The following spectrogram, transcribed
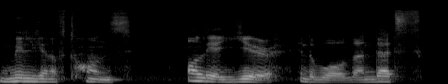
million of tons only a year in the world, and that's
